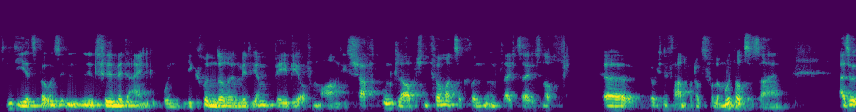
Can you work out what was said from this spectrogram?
sind die jetzt bei uns in, in den Film mit eingebunden. Die Gründerin mit ihrem Baby auf dem Arm, die es schafft, unglaublich eine Firma zu gründen und gleichzeitig noch äh, wirklich eine verantwortungsvolle Mutter zu sein. Also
